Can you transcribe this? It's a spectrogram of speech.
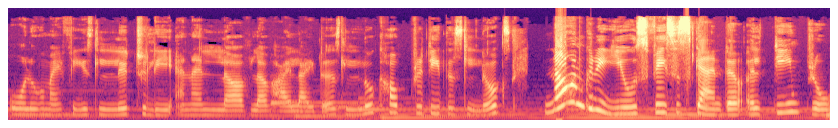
all over my face literally and I love love highlighters. Look how pretty this looks. Now I'm going to use Faces Canada Ultime Pro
